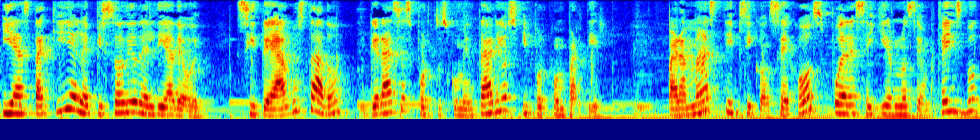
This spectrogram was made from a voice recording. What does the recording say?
Y hasta aquí el episodio del día de hoy. Si te ha gustado, gracias por tus comentarios y por compartir. Para más tips y consejos puedes seguirnos en Facebook,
